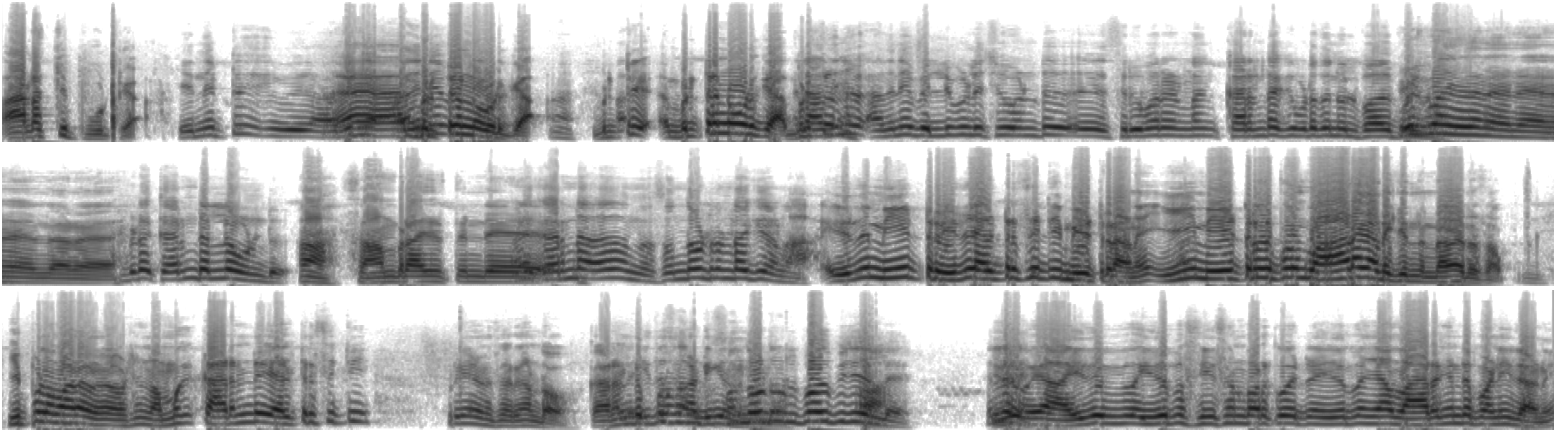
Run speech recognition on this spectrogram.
അടച്ചു പൂട്ടുക. എന്നിട്ട് ബ്രിട്ടന് കൊടുക്കുക. ബ്രിട്ട- ബ്രിട്ടന് കൊടുക്കുക. അതിനെ വെല്ലുവിളിച്ചുകൊണ്ട് ശ്രീമരണം കറണ്ട് ഒക്കെ ഇവിടെ തന്നെ ഉത്പാദിപ്പിക്കും ഇവിടെ കറണ്ട് എല്ലാം ഉണ്ട്. ആ സാമ്രാജ്യത്തിന്റെ കറണ്ട് സ്വന്തമായിട്ട് ഉണ്ടാക്കിയാണ് ഇത് മീറ്റർ ഇത് ഇലക്ട്രിസിറ്റി മീറ്റർ ആണ്. ഈ മീറ്ററിൽ ഇപ്പം വാട കടക്കുന്നുണ്ട് രസം. ഇപ്പോഴും വാട പക്ഷെ നമുക്ക് കറണ്ട് ഇലക്ട്രിസിറ്റി ഫ്രീ ആണ് സാർ കണ്ടോ? കറണ്ട് ഇപ്പം സ്വന്തമായിട്ട് ഉത്പാദിപ്പിച്ചതല്ലേ ഇത് ഇതിപ്പോ സീസൺ വർക്ക് പറ്റുന്നത് ഇതിപ്പോ ഞാൻ വയറിങ്ങിന്റെ പണിയിലാണ്.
